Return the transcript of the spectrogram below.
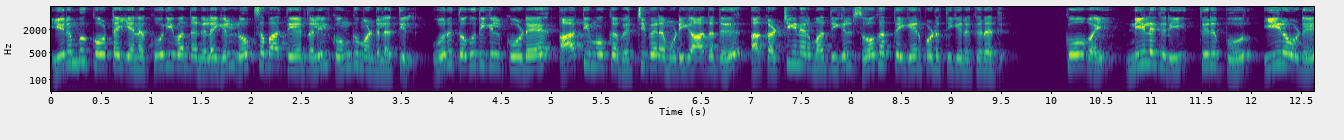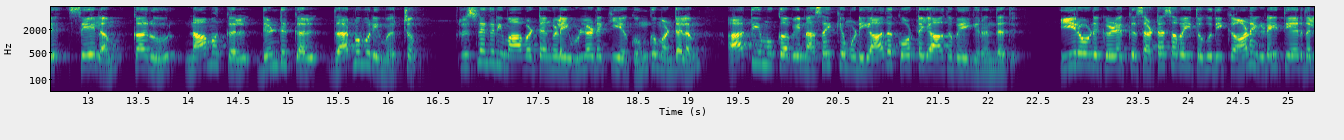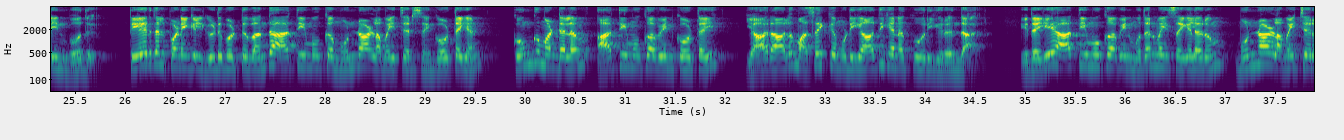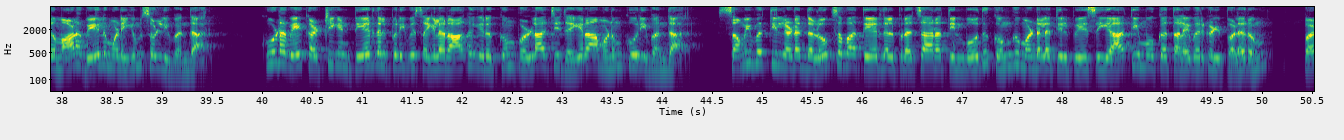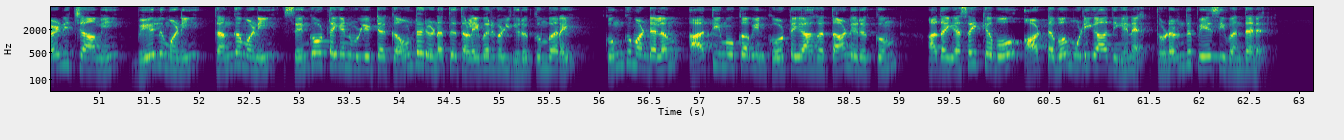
இரும்பு கோட்டை என கூறி வந்த நிலையில் லோக்சபா தேர்தலில் கொங்கு மண்டலத்தில் ஒரு தொகுதியில் கூட அதிமுக வெற்றி பெற முடியாதது அக்கட்சியினர் மத்தியில் சோகத்தை ஏற்படுத்தியிருக்கிறது. கோவை நீலகிரி திருப்பூர் ஈரோடு சேலம் கரூர் நாமக்கல் திண்டுக்கல் தர்மபுரி மற்றும் கிருஷ்ணகிரி மாவட்டங்களை உள்ளடக்கிய கொங்கு மண்டலம் அதிமுகவின் அசைக்க முடியாத கோட்டையாகவே இருந்தது. ஈரோடு கிழக்கு சட்டசபை தொகுதிக்கான இடைத்தேர்தலின் போது தேர்தல் பணியில் ஈடுபட்டு வந்த அதிமுக முன்னாள் அமைச்சர் செங்கோட்டையன் கொங்கு மண்டலம் அதிமுகவின் கோட்டை யாராலும் அசைக்க முடியாது என கூறியிருந்தார். இதையே அதிமுகவின் முதன்மை செயலரும் முன்னாள் அமைச்சருமான வேலுமணியும் சொல்லி வந்தார். கூடவே கட்சியின் தேர்தல் பிரிவு செயலராக இருக்கும் பொள்ளாச்சி ஜெயராமனும் கூறி வந்தார். சமீபத்தில் நடந்த லோக்சபா தேர்தல் பிரச்சாரத்தின் போது கொங்கு மண்டலத்தில் பேசிய அதிமுக தலைவர்கள் பலரும் பழனிசாமி வேலுமணி தங்கமணி செங்கோட்டையன் உள்ளிட்ட கவுண்டர் இனத்து தலைவர்கள் இருக்கும் வரை கொங்கு மண்டலம் அதிமுகவின் கோட்டையாகத்தான் இருக்கும் அதை அசைக்கவோ ஆட்டவோ முடியாது என தொடர்ந்து பேசி வந்தனர்.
